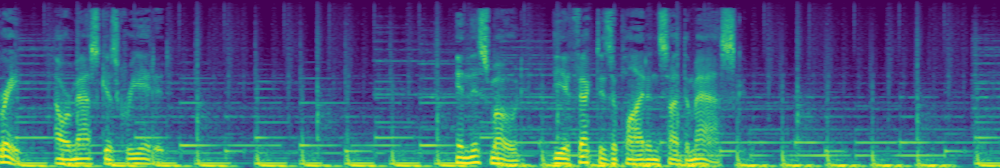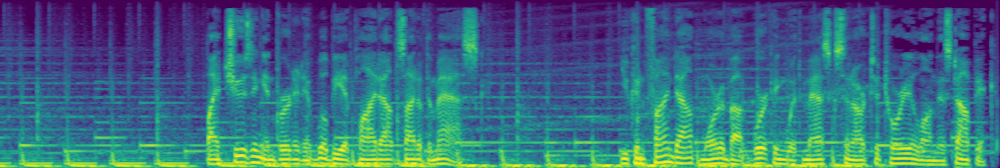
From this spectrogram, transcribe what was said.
Great, our mask is created. In this mode, the effect is applied inside the mask. By choosing inverted it will be applied outside of the mask. You can find out more about working with masks in our tutorial on this topic.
